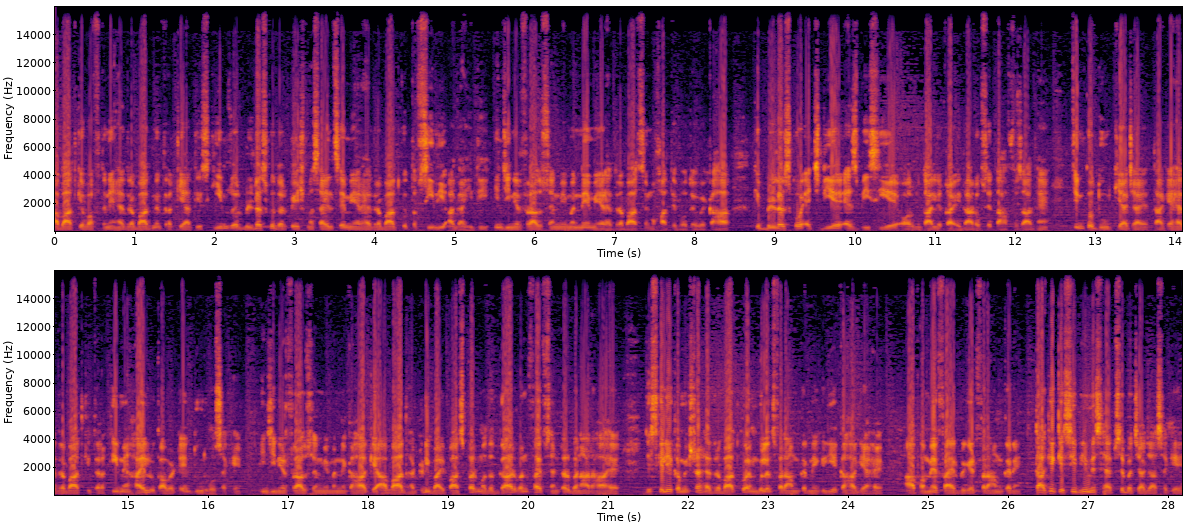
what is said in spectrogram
आबाद के वफद ने हैदराबाद में तरक्याती स्कीम्स और बिल्डर्स को दरपेश मसाइल से मेयर हैदराबाद को तफसीली आगाही दी। इंजीनियर फराज हुसैन मेमन ने मेयर हैदराबाद से मुखातिब होते हुए कहा कि बिल्डर्स को H D S B C A और मुतल इदारों से तहफात हैं, जिनको दूर किया जाए, ताकि हैदराबाद की तरक्की में हाई रुकावटें दूर हो सकें। इंजीनियर फराज हुसैन मेमन ने कहा कि आबाद हटड़ी बाईपास पर मददगार वन फाइव सेंटर बना रहा है, जिसके लिए कमिश्नर हैदराबाद को एंबुलेंस फराम करने के लिए कहा गया है। आप हमें फायर ब्रिगेड फराम करें, ताकि किसी भी मिसहैप से बचा जा सके।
